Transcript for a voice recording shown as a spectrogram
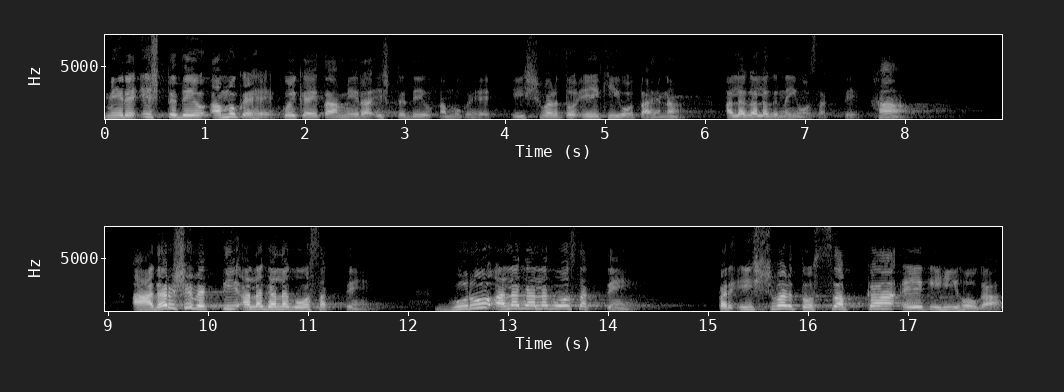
मेरे इष्ट देव अमुक है। कोई कहता मेरा इष्ट देव अमुक है। ईश्वर तो एक ही होता है ना। अलग अलग नहीं हो सकते। हाँ आदर्श व्यक्ति अलग अलग हो सकते हैं। गुरु अलग अलग हो सकते हैं। पर ईश्वर तो सबका एक ही होगा।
